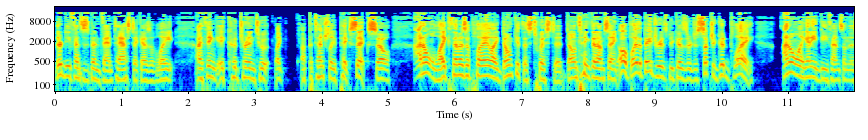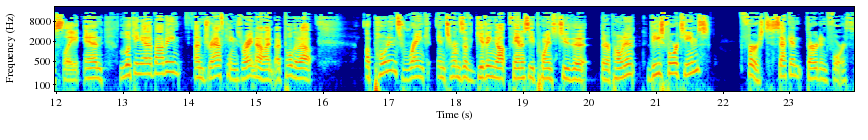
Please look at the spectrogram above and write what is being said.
their defense has been fantastic as of late. I think it could turn into like a potentially pick six. So I don't like them as a play. Like, don't get this twisted. Don't think that I'm saying, oh, play the Patriots because they're just such a good play. I don't like any defense on this slate. And looking at it, Bobby, on DraftKings right now, I, I pulled it up. Opponents rank in terms of giving up fantasy points to the their opponent. These four teams, first, second, third, and fourth.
